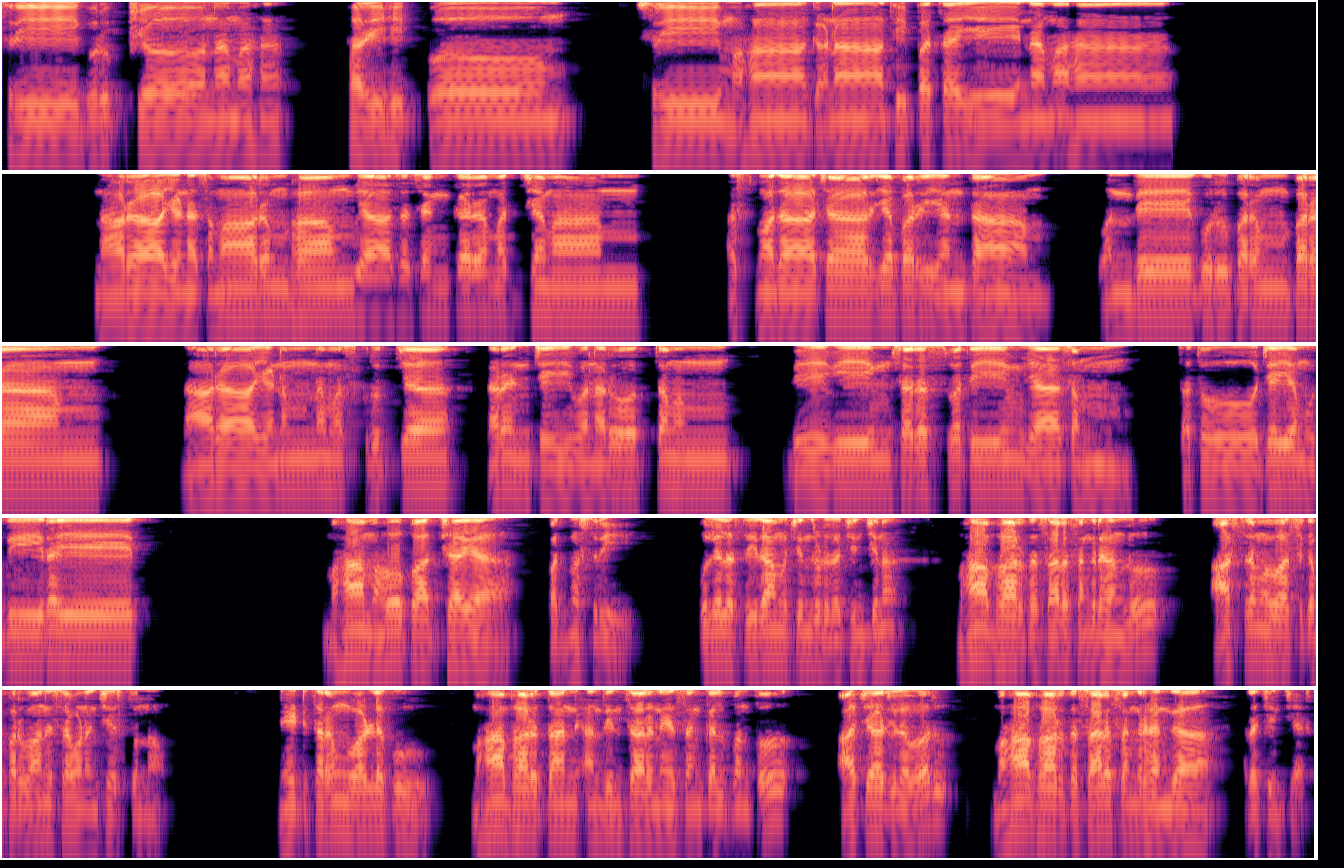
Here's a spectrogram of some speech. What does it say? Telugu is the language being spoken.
श्रीगुरुभ्यो नमः। हरिः ॐ श्रीमहागणाधिपतये नमः। नारायणसमारम्भाम् व्यासशङ्करमध्यमाम् अस्मदाचार्यपर्यन्ताम् वन्दे गुरुपरम्पराम् నారాయణం నమస్కృత్య నరం చైవ నరోత్తమం దేవీం సరస్వతీం వ్యాసం తతో జయముదీరయేత్ మహామహోపాధ్యాయ పద్మశ్రీ పుల్లెల శ్రీరామచంద్రుడు రచించిన మహాభారత సారసంగ్రహంలో ఆశ్రమవాసిక పర్వాన్ని శ్రవణం చేస్తున్నాం. నేటి తరం వాళ్ళకు మహాభారతాన్ని అందించాలనే సంకల్పంతో ఆచార్యుల వారు మహాభారత సార సంగ్రహంగా రచించారు.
